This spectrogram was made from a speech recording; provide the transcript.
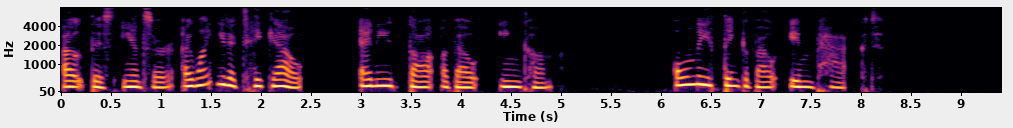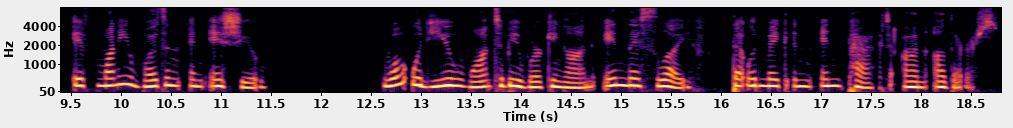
out this answer, I want you to take out any thought about income. Only think about impact. If money wasn't an issue, what would you want to be working on in this life that would make an impact on others?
